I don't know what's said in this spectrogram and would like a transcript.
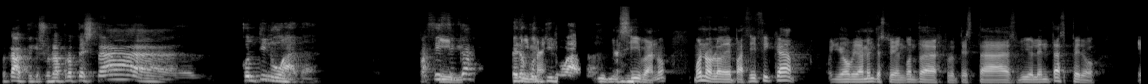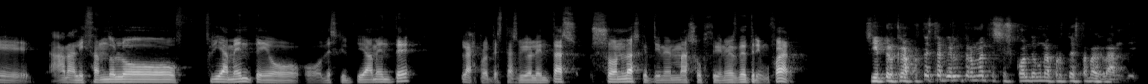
Porque claro, que ser una protesta continuada. Pacífica, y, pero y continuada. Y masiva, ¿no? Bueno, lo de pacífica, yo obviamente estoy en contra de las protestas violentas, pero eh, analizándolo fríamente o, o, descriptivamente, las protestas violentas son las que tienen más opciones de triunfar. Sí, pero que la protesta violenta normalmente se esconde en una protesta más grande.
